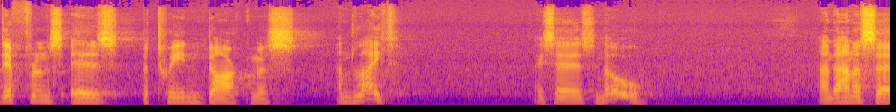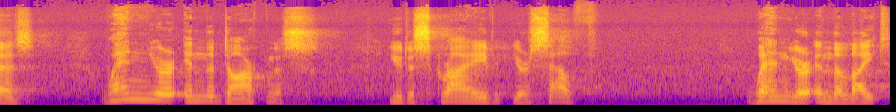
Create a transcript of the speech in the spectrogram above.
difference is between darkness and light? He says, No. And Anna says, When you're in the darkness, you describe yourself. When you're in the light,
